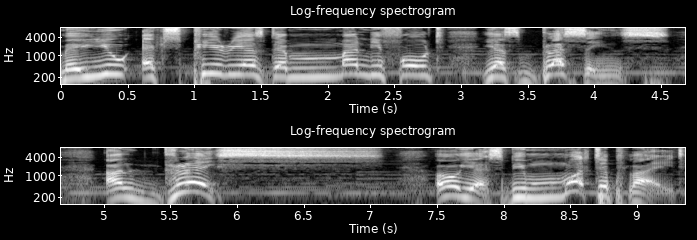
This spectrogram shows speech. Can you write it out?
may you experience the manifold, yes, blessings and grace Oh, yes, be multiplied.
